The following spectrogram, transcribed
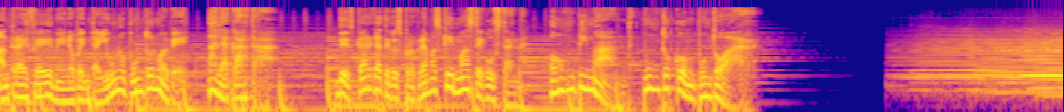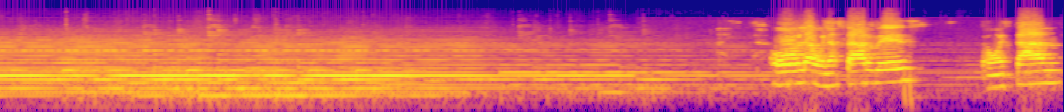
Mantra FM 91.9 a la carta. Descárgate los programas que más te gustan. ondemand.com.ar Hola, buenas tardes. ¿Cómo están?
